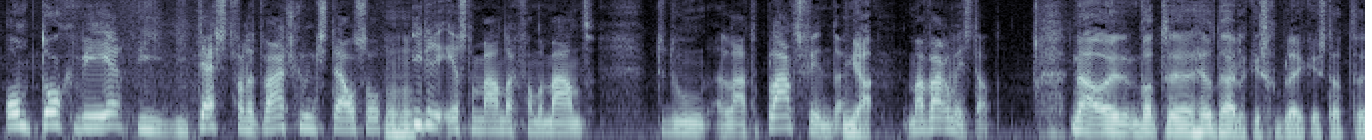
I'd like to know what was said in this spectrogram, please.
om toch weer die, die test van het waarschuwingsstelsel Mhm. iedere eerste maandag van de maand te doen laten plaatsvinden. Ja. Maar waarom is dat? Nou, eh, wat eh, heel duidelijk is gebleken is dat eh,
